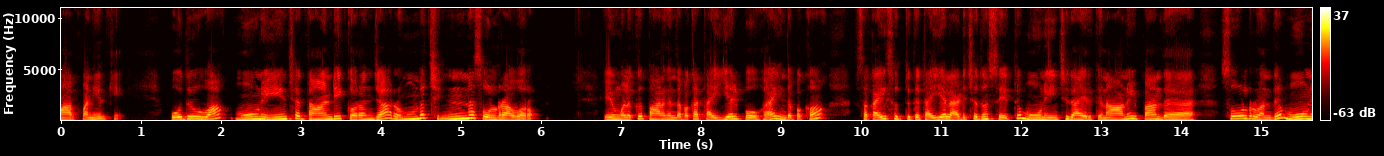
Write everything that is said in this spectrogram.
மார்க் பண்ணியிருக்கேன். பொதுவாக மூணு இன்ச்சை தாண்டி குறைஞ்சா ரொம்ப சின்ன சோல்ராக வரும். இவங்களுக்கு பாருங்கள் இந்த பக்கம் தையல் போக இந்த பக்கம் கை சுத்துக்கு தையல் அடித்ததும் சேர்த்து மூணு இன்ச்சு தான் இருக்குது நானும் இப்போ அந்த சோல்ரு வந்து மூணு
